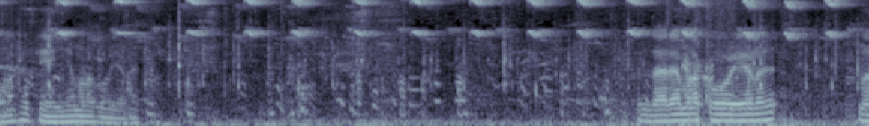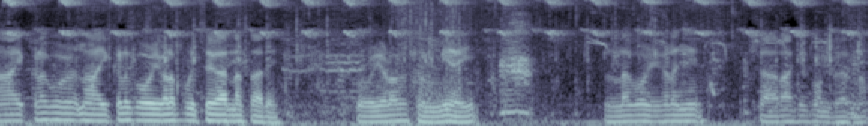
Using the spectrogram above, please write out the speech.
ഊറൊക്കെ കഴിഞ്ഞ നമ്മളെ കോഴികളെ എന്തായാലും നമ്മളെ കോഴികൾ നായ്ക്കളെ കോഴി നായ്ക്കൾ കോഴികളെ പൊളിച്ച കാരണത്താലേ കോഴികളൊക്കെ കമ്മിയായി. ഉള്ള കോഴികളെ ഇനി ഉഷാറാക്കി കൊണ്ടുവരണം.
